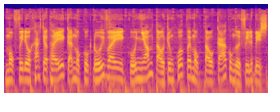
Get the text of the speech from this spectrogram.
Một video khác cho thấy cảnh một cuộc đuổi vây của nhóm tàu Trung Quốc với một tàu cá của người Philippines.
